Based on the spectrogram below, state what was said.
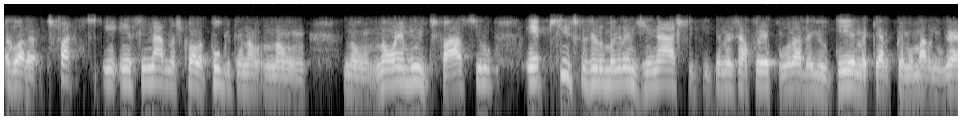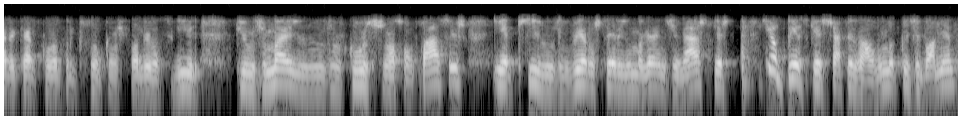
Agora, de facto, ensinar na escola pública não, não, não, não é muito fácil. É preciso fazer uma grande ginástica, e também já foi aflorado aí o tema, quer pelo Mar Nogueira, quer por outra pessoa que respondeu a seguir, que os meios, os recursos não são fáceis, e é preciso os governos terem uma grande ginástica. Eu penso que este já fez alguma, principalmente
